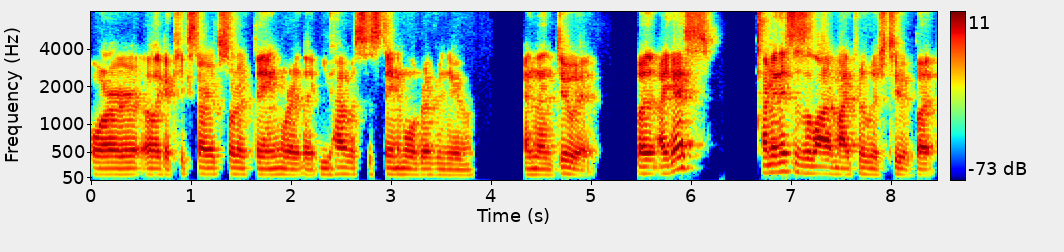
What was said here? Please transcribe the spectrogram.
or, or like a Kickstarter sort of thing where like you have a sustainable revenue and then do it. But I guess, I mean, this is a lot of my privilege too, but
